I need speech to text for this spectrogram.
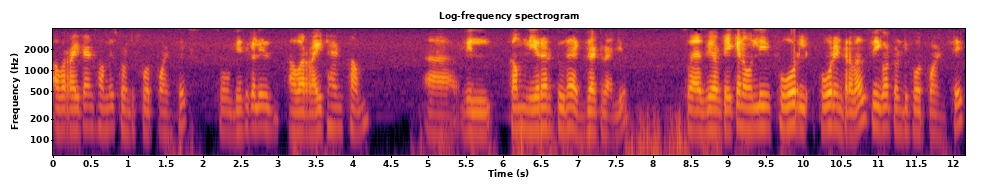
our right hand sum is 24.6 so basically our right hand sum uh, will come nearer to the exact value. So as we have taken only four four intervals we got 24.6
